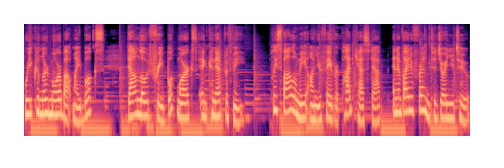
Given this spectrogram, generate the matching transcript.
where you can learn more about my books, download free bookmarks, and connect with me. Please follow me on your favorite podcast app and invite a friend to join you too.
